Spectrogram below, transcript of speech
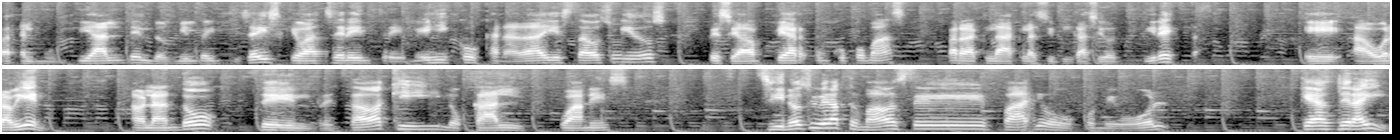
para el Mundial del 2026, que va a ser entre México, Canadá y Estados Unidos, pues se va a ampliar un poco más para la clasificación directa. Eh, ahora bien, hablando del rentado aquí, local, Juanes, si no se hubiera tomado este fallo con gol, ¿qué hacer ahí?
